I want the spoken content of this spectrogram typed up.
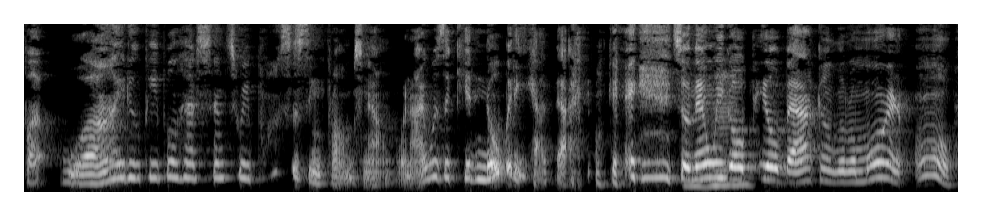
but why do people have sensory processing problems now? When I was a kid, nobody had that. Okay. So then mm-hmm. we go mm-hmm. peel back a little more and, oh,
